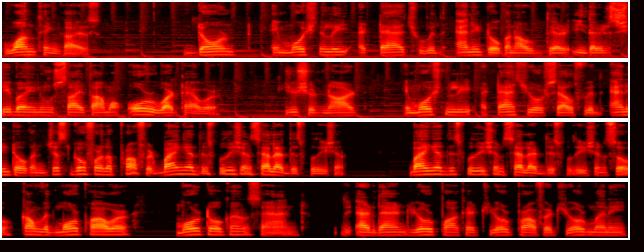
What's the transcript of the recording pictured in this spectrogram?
one thing guys. Don't emotionally attach with any token out there. Either it's shiba inu saitama or whatever. You should not emotionally attach yourself with any token just go for the profit. Buying at this position sell at this position. Buying at this position sell at this position. So come with more power more tokens and at the end your pocket your profit your money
